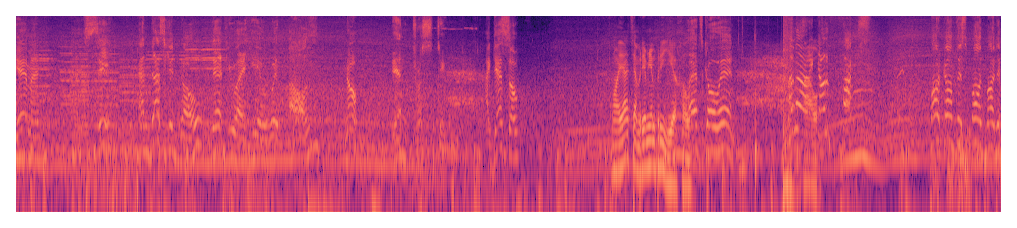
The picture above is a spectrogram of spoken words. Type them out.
Yeah, man. I see. And does he know that you are here with us? No. Interesting. I guess so. Ну, а я тем временем приехал. Let's go in. American fucks! Park up this spot by the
